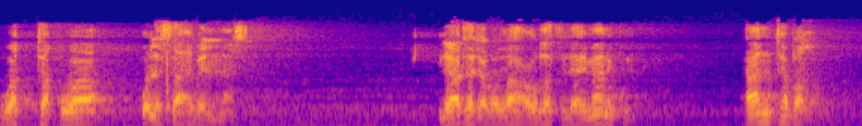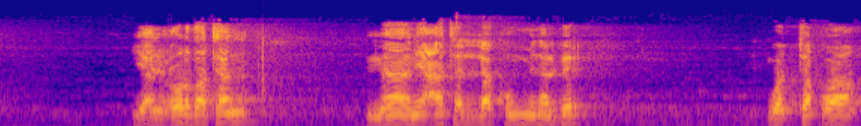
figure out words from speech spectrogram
والتقوى والإصلاح بين الناس. لا تجعلوا الله عرضة لأيمانكم. أن تبروا يعني عرضة مانعة لكم من البر والتقوى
